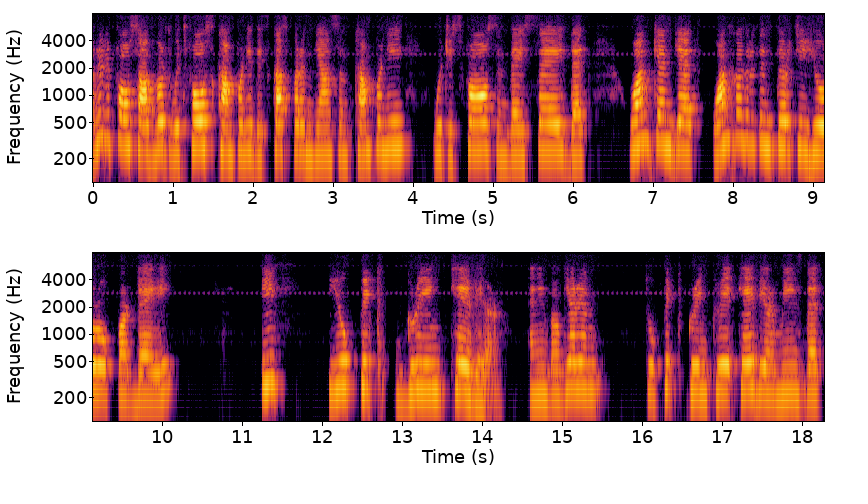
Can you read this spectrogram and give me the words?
really false advert with false company, this Casper and Janssen company, which is false. And they say that one can get 130 euro per day if you pick green caviar. And in Bulgarian, to pick green caviar means that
